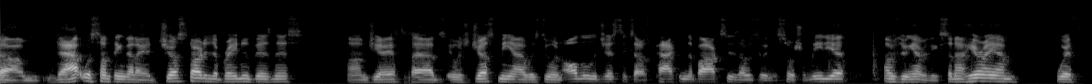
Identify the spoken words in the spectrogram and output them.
um, that was something that I had just started a brand new business um, GIFD Labs. It was just me. I was doing all the logistics. I was packing the boxes. I was doing the social media. I was doing everything. So now here I am with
